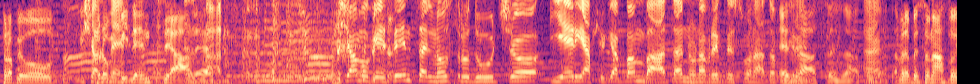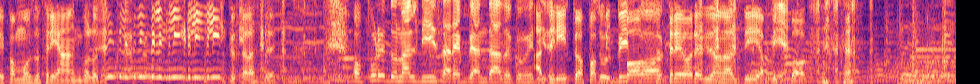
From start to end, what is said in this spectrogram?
proprio provvidenziale. Esatto. Diciamo che senza il nostro Duccio, ieri Africa Bambata non avrebbe suonato a Firenze. Esatto, esatto, Eh? esatto. Avrebbe suonato il famoso triangolo. Esatto. Tutta la sera. Oppure Donald D sarebbe andato come Ha dire diritto a fare sul beatbox, tre ore di Donald D a beatbox.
